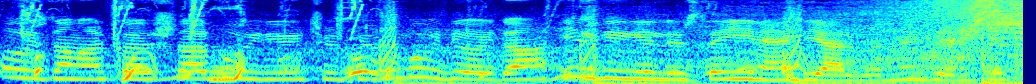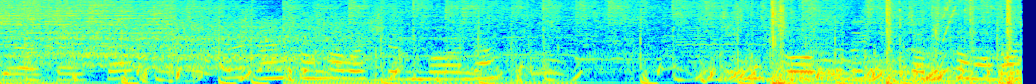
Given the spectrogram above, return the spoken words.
O yüzden arkadaşlar bu videoyu çekiyorum. Bu videoyu da ilgi gelirse yine diğer bölüme gelecektir arkadaşlar. Evet en sonuna başladım bu arada. 我做的这个什么吧。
